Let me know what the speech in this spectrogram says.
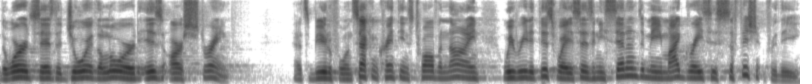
The word says the joy of the Lord is our strength. That's beautiful. In 2 Corinthians 12 and 9, we read it this way it says, And he said unto me, My grace is sufficient for thee,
